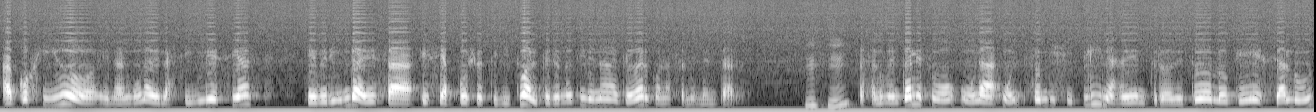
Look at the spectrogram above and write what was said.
acogido en alguna de las iglesias que brinda esa, ese apoyo espiritual, pero no tiene nada que ver con la salud mental. La salud mental es un- una, un- son disciplinas dentro de todo lo que es salud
